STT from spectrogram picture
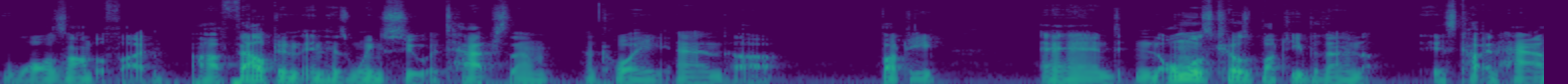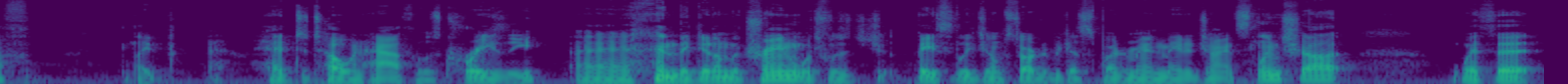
while zombified. Uh, Falcon in his wingsuit attacks them, a Toy and uh, Bucky, and almost kills Bucky, but then is cut in half, like head to toe in half. It was crazy. And they get on the train, which was basically jump started because Spider Man made a giant slingshot with it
